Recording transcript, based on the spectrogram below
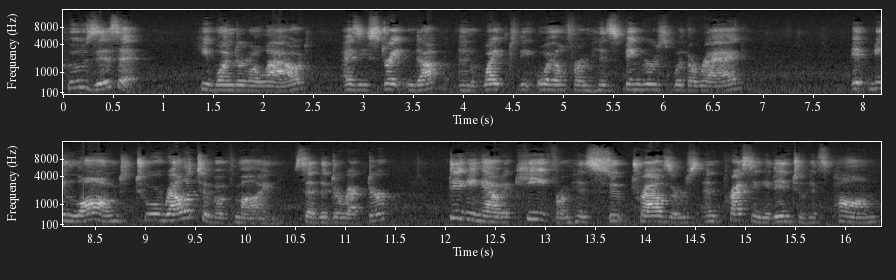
Whose is it? he wondered aloud as he straightened up and wiped the oil from his fingers with a rag. It belonged to a relative of mine, said the director, digging out a key from his suit trousers and pressing it into his palm.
